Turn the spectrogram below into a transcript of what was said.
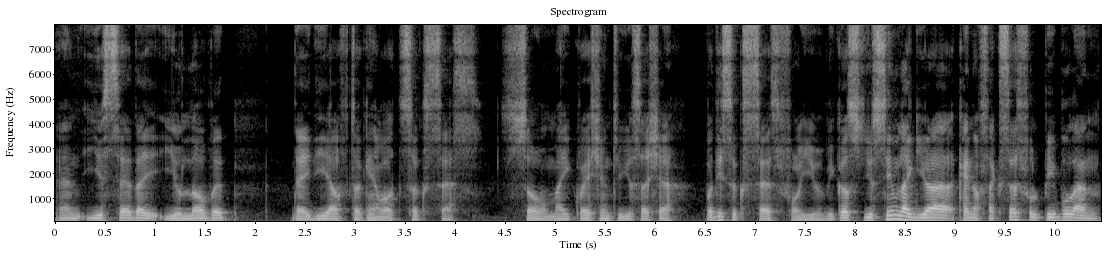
And you said that you love it the idea of talking about success. So my question to you sasha what is success for you? Because you seem like you are kind of successful people and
